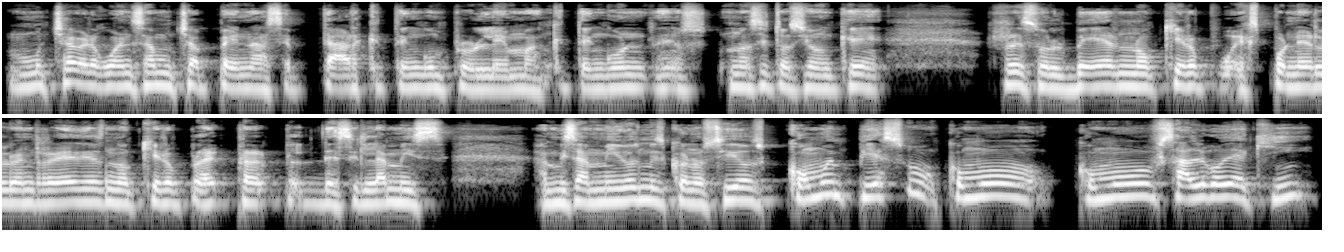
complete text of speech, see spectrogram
mucha vergüenza, mucha pena aceptar que tengo un problema, que tengo una situación que resolver, no quiero exponerlo en redes, no quiero decirle a mis a mis amigos, mis conocidos, ¿cómo empiezo? ¿Cómo, cómo salgo de aquí?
